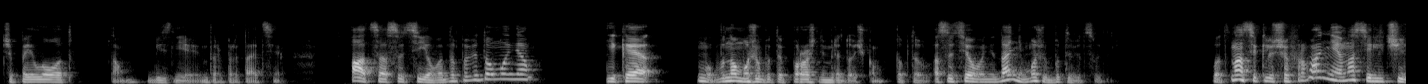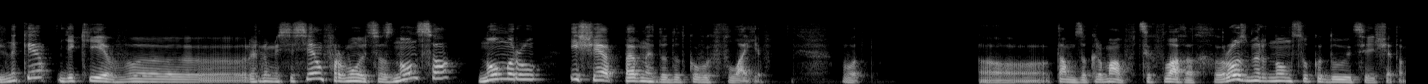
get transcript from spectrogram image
чи payload, там різні інтерпретації. А це асоційоване повідомлення, яке ну, воно може бути порожнім рядочком. Тобто асоційовані дані можуть бути відсутні. От, У нас є ключ шифрування, у нас є лічильники, які в режимі CCM формуються з нонса, номеру і ще певних додаткових флагів. От. Там, зокрема, в цих флагах розмір нонсу кодується і ще там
